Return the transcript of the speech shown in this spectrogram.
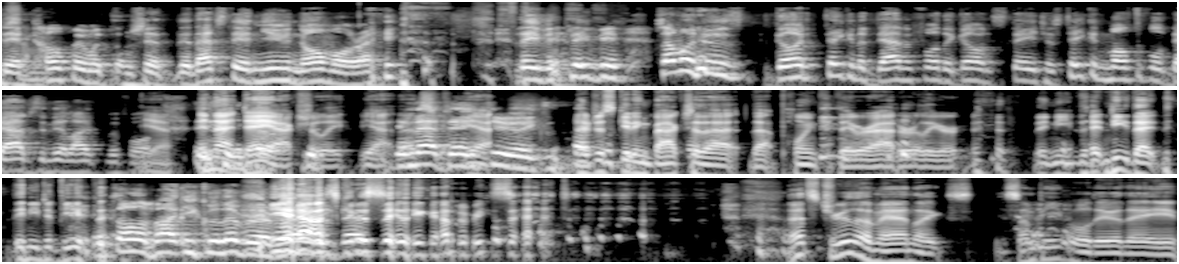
they're somewhere. coping with some shit. That's their new normal, right? they've been, they've been someone who's going taking a dab before they go on stage has taken multiple dabs in their life before. Yeah. In that day, actually. Yeah. In that day yeah. too, exactly. They're just getting back to that that point that they were at earlier. they need they need that they need to be It's all about equilibrium. Yeah, right? I was gonna say they gotta reset. That's true though, man. Like some people do. They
